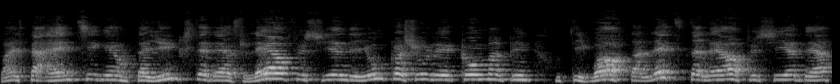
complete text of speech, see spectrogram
war ich der Einzige und der Jüngste, der als Lehroffizier in die Junkerschule gekommen bin und ich war auch der letzte Lehroffizier, der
